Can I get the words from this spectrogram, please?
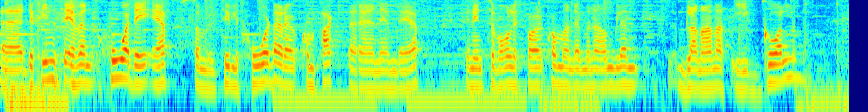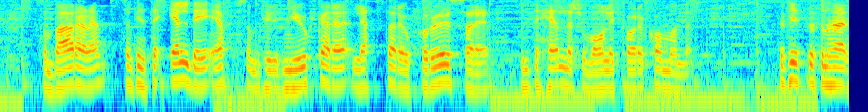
Eh, det finns även HDF som är betydligt hårdare och kompaktare än MDF. Den är inte så vanligt förekommande men används bland annat i golv som bärare. Sen finns det LDF som betyder betydligt mjukare, lättare och porösare. Inte heller så vanligt förekommande. Sen finns det sån här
